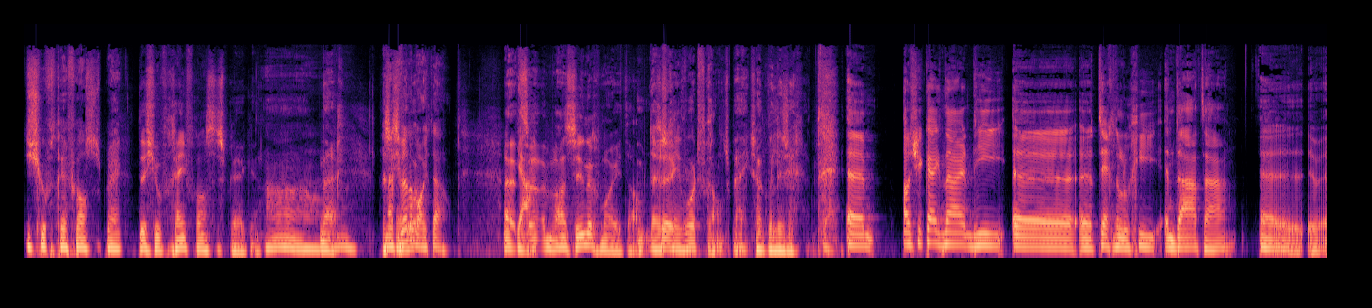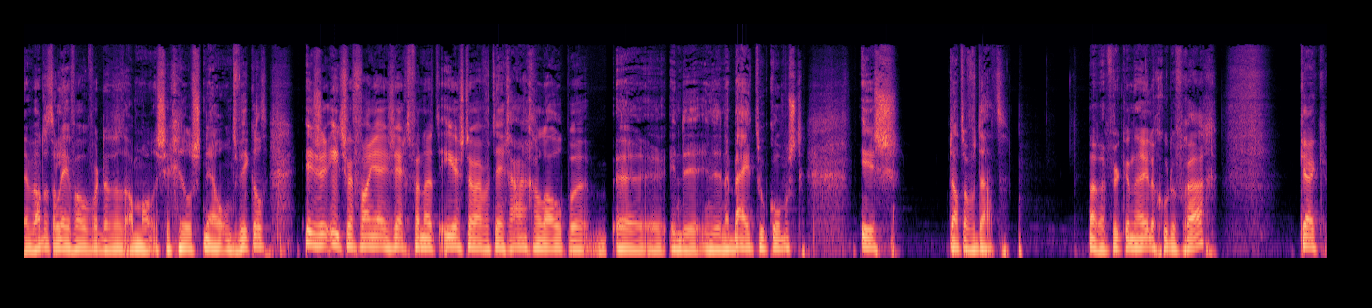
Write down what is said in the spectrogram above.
Dus je hoeft geen Frans te spreken. Dus je hoeft geen Frans te spreken. Ah, nee. Dat is, is wel een mooie taal. Uh, ja. een waanzinnig mooie taal. Er is Zeker. geen woord Frans bij, zou ik willen zeggen. Uh, als je kijkt naar die uh, technologie en data. we hadden het al even over dat het allemaal zich heel snel ontwikkelt. Is er iets waarvan jij zegt van het eerste waar we tegenaan gaan lopen in, de, in de nabije toekomst is dat of dat? Nou, dat vind ik een hele goede vraag. Kijk,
